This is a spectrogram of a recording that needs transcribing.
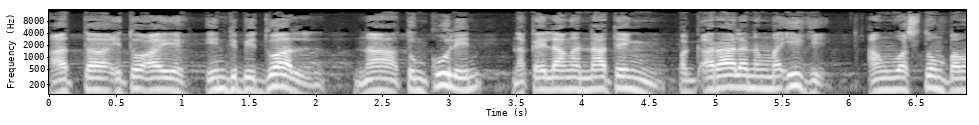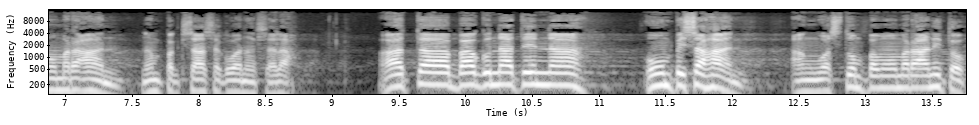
at ah, ito ay individual na tungkulin na kailangan nating pag-aralan ng maigi ang wastong pamamaraan ng pagsasagawa ng sala. At ah, bago natin na umpisahan ang wastong pamamaraan ito,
